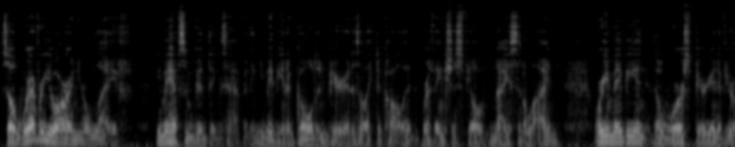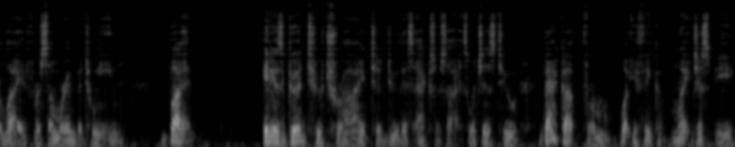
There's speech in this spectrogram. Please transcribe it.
So, wherever you are in your life, you may have some good things happening. You may be in a golden period, as I like to call it, where things just feel nice and aligned. Or you may be in the worst period of your life or somewhere in between. But it is good to try to do this exercise, which is to back up from what you think might just be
